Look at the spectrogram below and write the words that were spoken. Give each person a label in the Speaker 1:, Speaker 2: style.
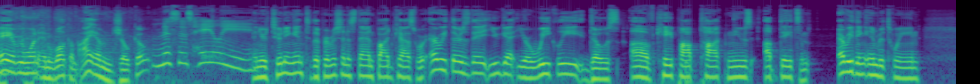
Speaker 1: Hey everyone, and welcome. I am Joko,
Speaker 2: is Haley.
Speaker 1: and you're tuning in to the Permission to Stan podcast, where every Thursday you get your weekly dose of K-pop talk, news, updates, and everything in between.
